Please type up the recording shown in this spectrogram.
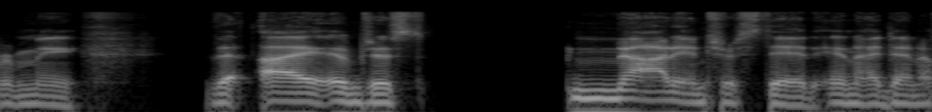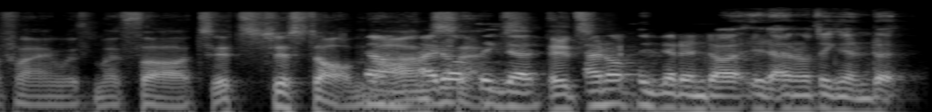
for me that I am just not interested in identifying with my thoughts. It's just all no, nonsense. I don't think that. It's, I don't think that. I don't think that.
